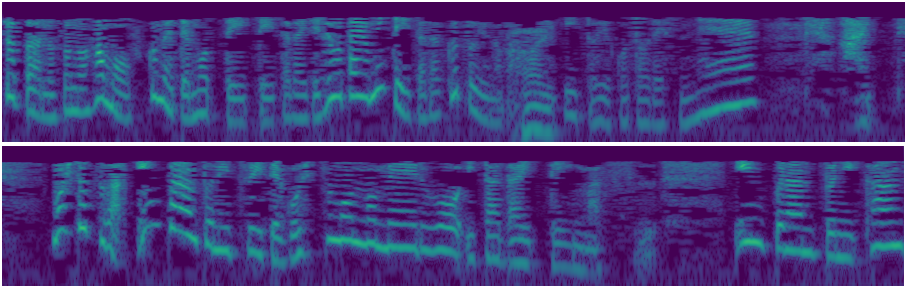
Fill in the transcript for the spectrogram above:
ちょっとあの、その歯も含めて持っていっていただいて、状態を見ていただくというのがいいということですね。はい。もう一つは、インプラントについてご質問のメールをいただいています。インプラントに関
